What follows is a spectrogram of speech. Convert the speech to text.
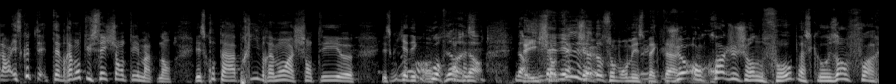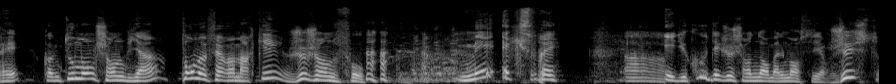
Alors, est-ce que t'as- vraiment tu sais chanter maintenant? Est-ce qu'on t'a appris vraiment à chanter euh, Est-ce qu'il y a des cours non, fantastiques? non, Et il c'est-à-dire chantait déjà que dans son premier spectacle. je- on croit que je chante faux parce qu'aux enfoirés, comme tout le monde chante bien, pour me faire remarquer, je chante faux. Mais exprès. Ah. Et du coup, dès que je chante normalement, c'est-à-dire juste,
